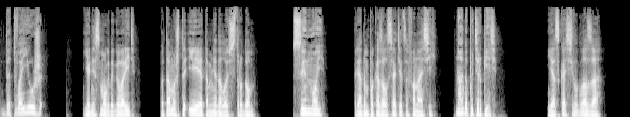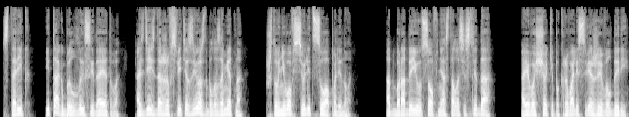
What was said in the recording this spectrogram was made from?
«Да твою же...» Я не смог договорить, потому что и это мне далось с трудом. «Сын мой!» Рядом показался отец Афанасий. «Надо потерпеть!» Я скосил глаза. Старик и так был лысый до этого, а здесь даже в свете звезд было заметно, что у него все лицо опалено. От бороды и усов не осталось и следа, а его щеки покрывали свежие волдыри.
